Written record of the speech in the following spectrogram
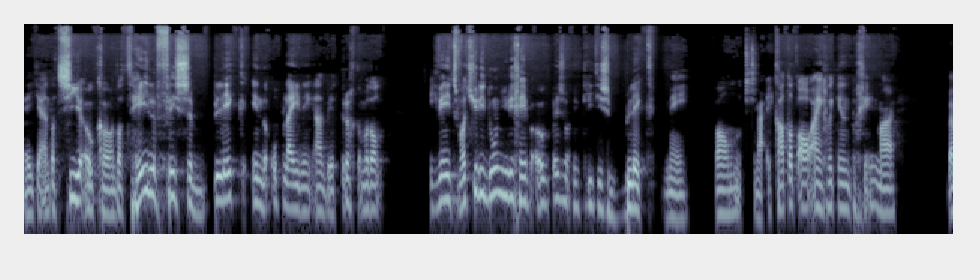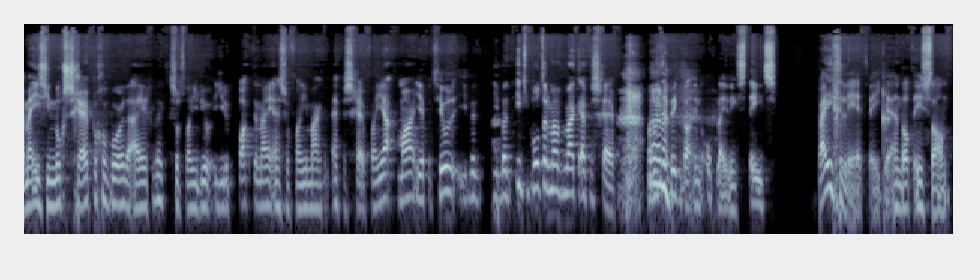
Weet je, en dat zie je ook gewoon. Dat hele frisse blik in de opleiding aan weer terugkomen. Maar dan, ik weet niet wat jullie doen. Jullie geven ook best wel een kritische blik mee. Van, nou, ik had dat al eigenlijk in het begin, maar bij mij is hij nog scherper geworden eigenlijk. Een soort van, jullie, jullie pakten mij en zo van, je maakt hem even scherp. Van ja, maar je, hebt het heel, je, bent, je bent iets botter, maar we maken even scherp. Maar dat heb ik dan in de opleiding steeds bijgeleerd, weet je. En dat is dan,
